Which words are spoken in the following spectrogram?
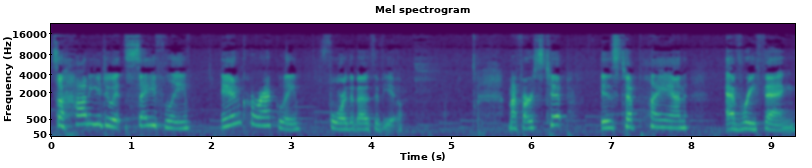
So, how do you do it safely and correctly for the both of you? My first tip is to plan everything.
